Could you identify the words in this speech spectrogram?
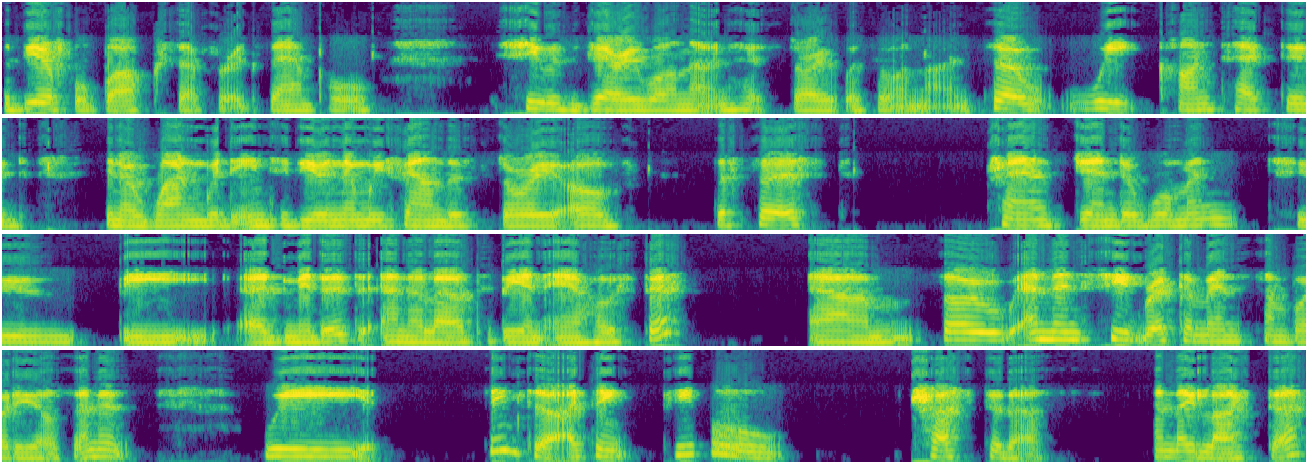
The beautiful boxer, for example, she was very well known. Her story was well known. So we contacted, you know, one with the interview, and then we found the story of the first transgender woman to be admitted and allowed to be an air hostess. Um, so, and then she'd recommend somebody else. And it, we seemed to, I think people trusted us and they liked us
